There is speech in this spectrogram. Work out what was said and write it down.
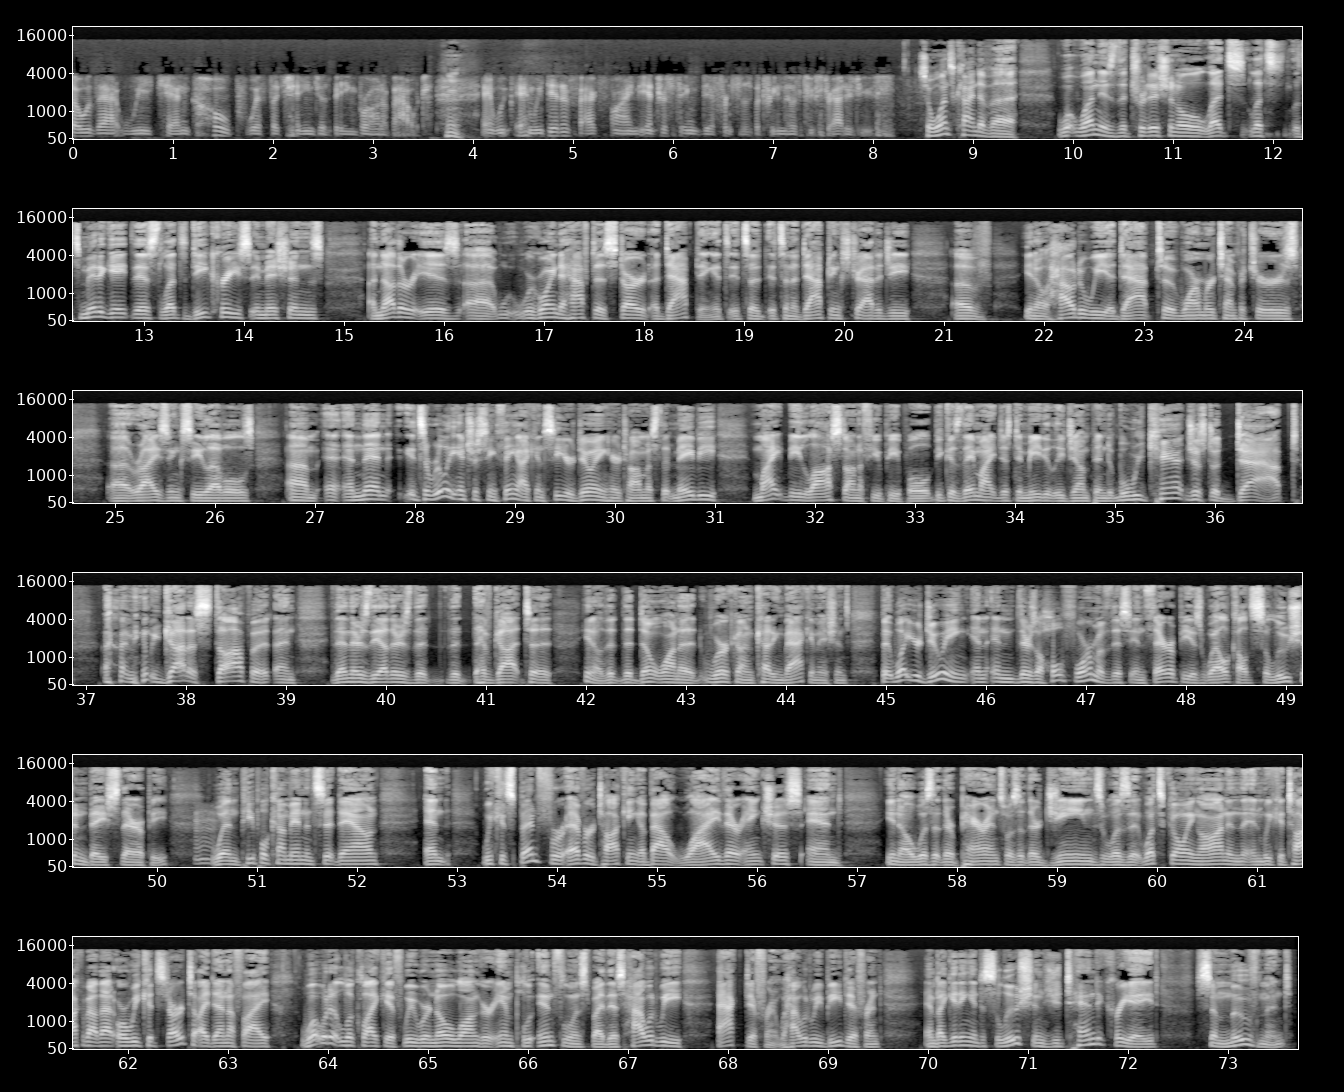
so that we can cope with the changes being brought about. Hmm. And we and we did in fact find interesting differences between those two strategies. So one's kind of a one is the traditional let's let's let's mitigate this, let's decrease emissions. Another is uh, we're going to have to start adapting. It's it's a it's an adapting strategy of you know, how do we adapt to warmer temperatures, uh, rising sea levels? Um, and, and, then it's a really interesting thing I can see you're doing here, Thomas, that maybe might be lost on a few people because they might just immediately jump into, well, we can't just adapt. I mean, we got to stop it. And then there's the others that, that have got to, you know, that, that don't want to work on cutting back emissions. But what you're doing, and, and there's a whole form of this in therapy as well called solution based therapy. Mm. When people come in and sit down, and we could spend forever talking about why they're anxious and, you know, was it their parents? Was it their genes? Was it what's going on? And, and we could talk about that, or we could start to identify what would it look like if we were no longer influ- influenced by this? How would we act different? How would we be different? And by getting into solutions, you tend to create some movement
